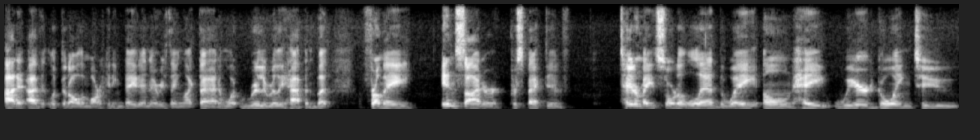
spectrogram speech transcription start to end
I, I haven't looked at all the marketing data and everything like that and what really, really happened. But from a insider perspective, TaylorMade sort of led the way on, hey, we're going to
